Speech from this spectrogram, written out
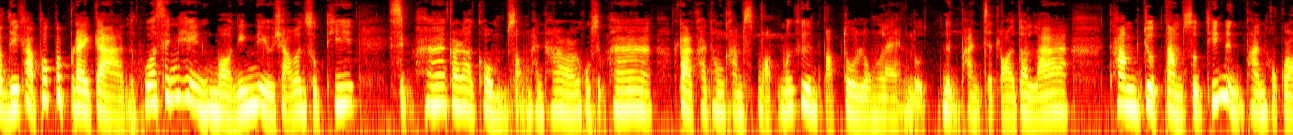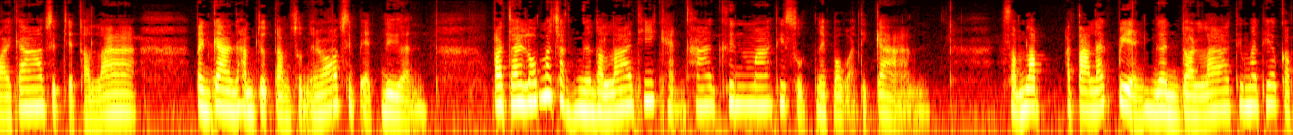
วัสดีค่ะ พบกับรายการหัวเส้งเฮงมอร์นิ่งนิวเช้าวันศุกร์ที่ 15 กรกฎาคม 2565 ราคาทองคำสปอตเมื่อคืนปรับตัวลงแรงหลุด 1,700 ดอลลาร์ทำจุดต่ำสุดที่ 1,697 ดอลลาร์ เป็นการทำจุดต่ำสุดในรอบ 11 เดือน ปัจจัยลบมาจากเงินดอลลาร์ที่แข็งค่าขึ้นมากที่สุดในประวัติการสำหรับอัตราแลกเปลี่ยนเงินดอลลาร์ที่มาเทียบกับ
